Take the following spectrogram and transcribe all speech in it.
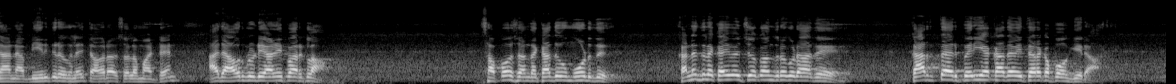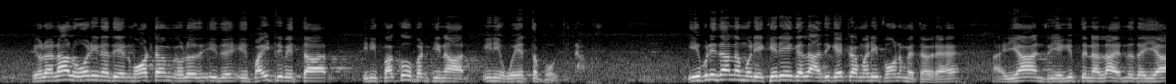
நான் அப்படி இருக்கிறவங்களே தவறாக சொல்ல மாட்டேன். அது அவர்களுடைய அழைப்பாக இருக்கலாம். சப்போஸ் அந்த கதவு மூடுது. கன்னத்தில் கை வச்சு உட்காந்துடக்கூடாது கர்த்தர் பெரிய கதவை திறக்க போகிறார். இவ்வளோ நாள் ஓடினது என் ஓட்டம் இவ்வளோ இது இது பயிற்று வைத்தார். இனி பக்குவப்படுத்தினார். இனி உயர்த்த போகிறார். இப்படி தான் நம்முடைய கிரியைகள் அதுக்கேற்ற மாதிரி போகணுமே தவிர ஐயா இன்று எகிப்து நல்லா இருந்தது ஐயா.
